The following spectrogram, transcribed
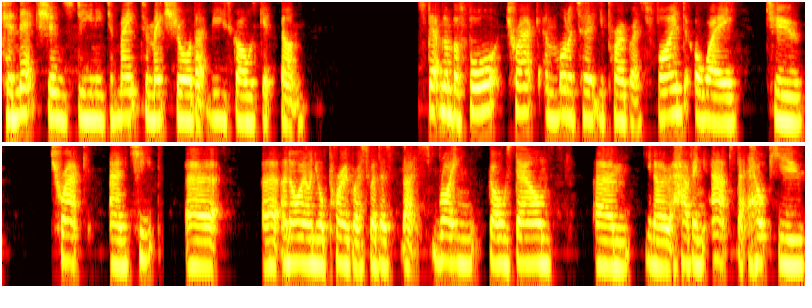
connections do you need to make to make sure that these goals get done? Step number four, track and monitor your progress. Find a way to track and keep uh, uh, an eye on your progress, whether that's writing goals down, um, you know, having apps that help you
